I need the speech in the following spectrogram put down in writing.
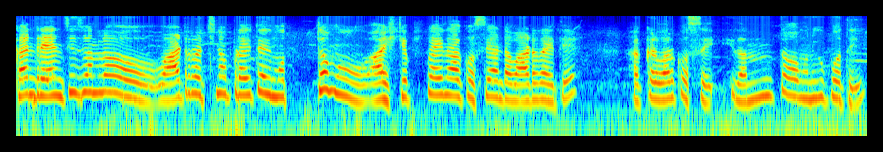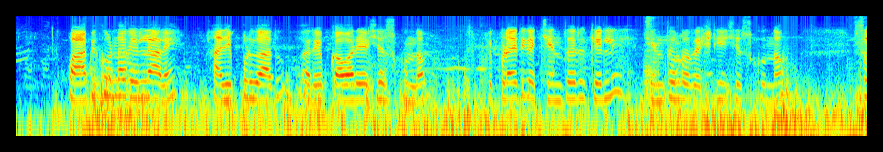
కానీ రైన్ సీజన్లో వాటర్ వచ్చినప్పుడు అయితే ఇది మొత్తము ఆ స్టెప్స్ పైన దాకా వస్తాయంట వాటర్ అయితే. అక్కడ వరకు వస్తాయి. ఇదంతా మునిగిపోతాయి. పాపికొండలు వెళ్ళాలి. అది ఇప్పుడు కాదు. రేపు కవర్ చేసేసుకుందాం. ఇప్పుడైతే ఇక చింతూరుకి వెళ్ళి చింతూరులో రెస్ట్ చేసేసుకుందాం. సో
